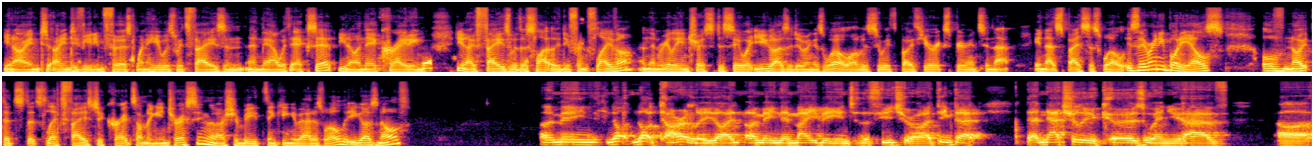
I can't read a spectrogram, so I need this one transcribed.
you know, I, interviewed him first when he was with FaZe and, and now with Exit, You know, and they're creating, you know, FaZe with a slightly different flavor. And then really interested to see what you guys are doing as well. Obviously, with both your experience in that in that space as well. Is there anybody else of note that's that's left FaZe to create something interesting that I should be thinking about as well that you guys know of? I mean, not not currently. I, I, mean, there may be into the future. I think that that naturally occurs when you have, uh,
